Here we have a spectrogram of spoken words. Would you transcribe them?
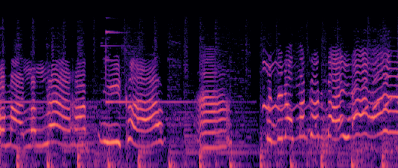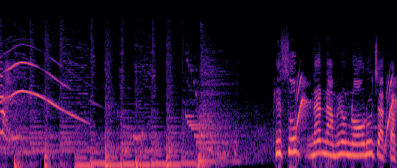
ประมาณเล่นๆครับ นี่ครับ พี่ซุปแนะนำให้น้องๆรู้จักกับ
